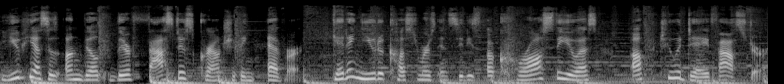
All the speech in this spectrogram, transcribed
UPS has unveiled their fastest ground shipping ever, getting you to customers in cities across the US up to a day faster.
